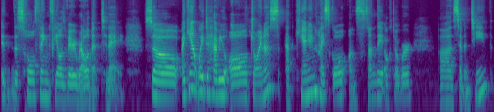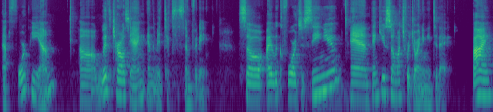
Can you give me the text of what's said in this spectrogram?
it, this whole thing feels very relevant today. So I can't wait to have you all join us at Canyon High School on Sunday, October uh, 17th at 4 p.m. Uh, with Charles Yang and the Mid Texas Symphony. So I look forward to seeing you and thank you so much for joining me today. Bye.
